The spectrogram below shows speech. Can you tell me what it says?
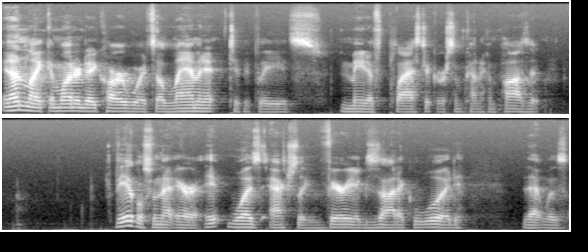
And unlike a modern day car where it's a laminate, typically it's made of plastic or some kind of composite. Vehicles from that era, it was actually very exotic wood that was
